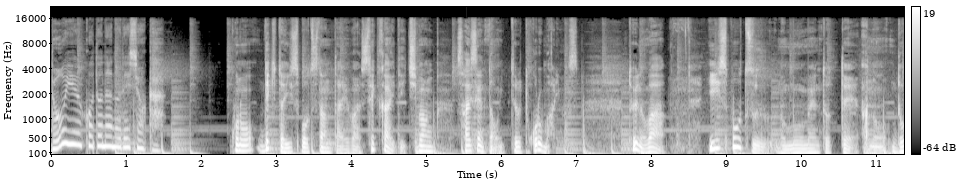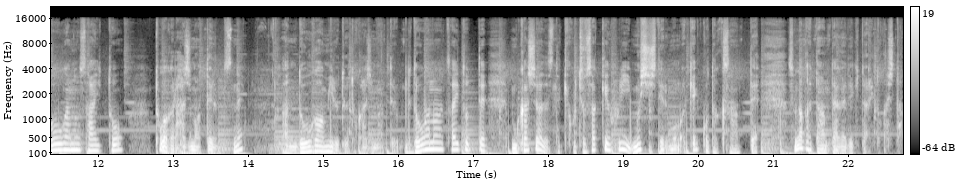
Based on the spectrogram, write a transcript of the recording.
どういうことなのでしょうか？このできた e スポーツ団体は世界で一番最先端を行ってるところもあります。というのは e スポーツのムーブメントってあの動画のサイトとかから始まってるんですね。あの動画を見るというとこから始まってるで動画のサイトって昔はですね結構著作権フリー無視してるものが結構たくさんあってその中で団体ができたりとかした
